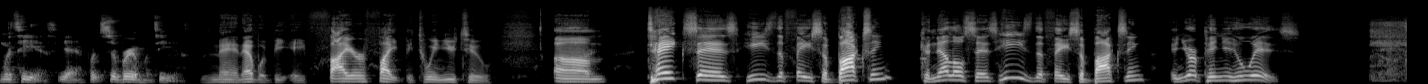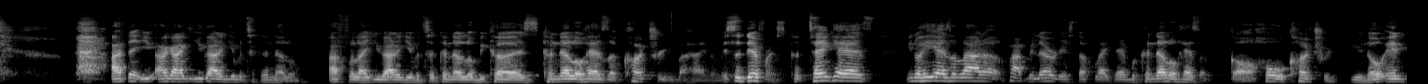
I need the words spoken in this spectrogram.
Matias, yeah, for Subriel Matias. Man, that would be a fire fight between you two. Um, Tank says he's the face of boxing. Canelo says he's the face of boxing. In your opinion, who is? I think you, I got you got to give it to Canelo. I feel like you got to give it to Canelo because Canelo has a country behind him. It's a difference. Tank has, you know, he has a lot of popularity and stuff like that, but Canelo has a, a whole country, you know, and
